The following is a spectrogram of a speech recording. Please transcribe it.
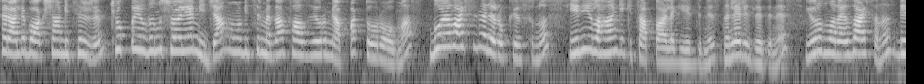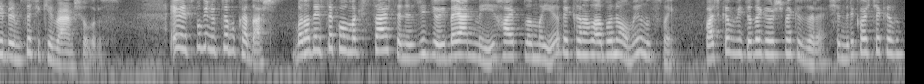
Herhalde bu akşam bitiririm. Çok bayıldığımı söyleyemeyeceğim ama bitirmeden fazla yorum yapmak doğru olmaz. Bu aralar siz neler okuyorsunuz? Yeni yıla hangi kitaplarla girdiniz? Neler izlediniz? Yorumlara yazarsanız birbirimize fikir vermiş oluruz. Evet bugünlük de bu kadar. Bana destek olmak isterseniz videoyu beğenmeyi, hype'lamayı ve kanala abone olmayı unutmayın. Başka bir videoda görüşmek üzere. Şimdilik hoşçakalın.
